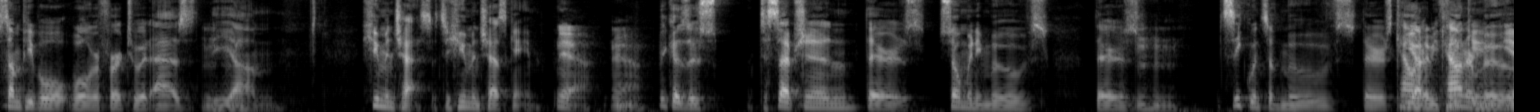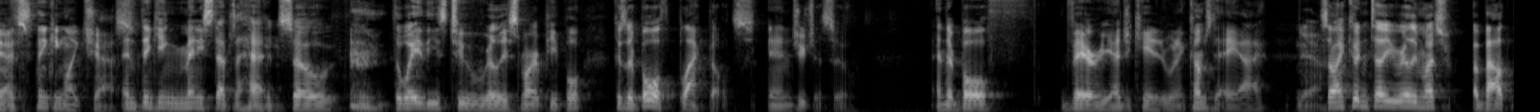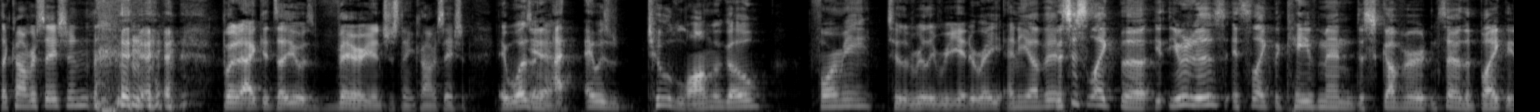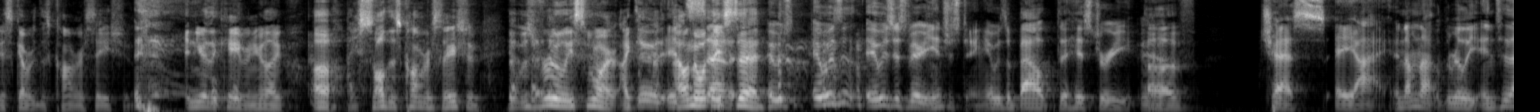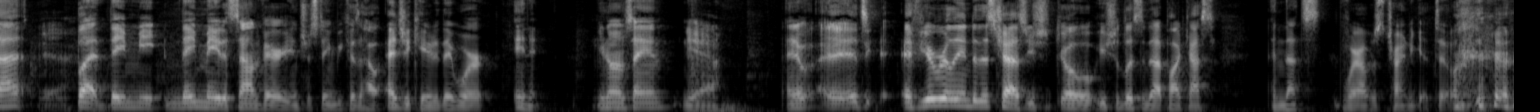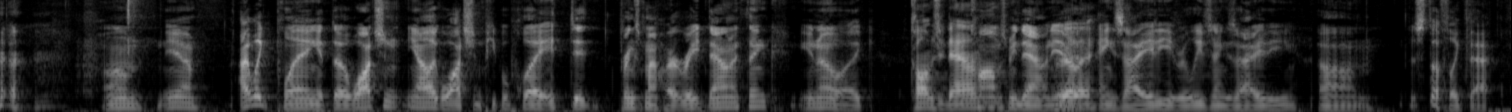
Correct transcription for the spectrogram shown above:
Some people will refer to it as the um, human chess. It's a human chess game yeah, yeah. because there's deception there's so many moves there's sequence of moves there's Mm-hmm. counter be counter thinking, moves Yeah, it's thinking like chess. and thinking many steps ahead Mm. so the way these two really smart people because they're both black belts in jiu-jitsu and they're both very educated when it comes to ai yeah. so I couldn't tell you really much about the conversation, but I could tell you it was very interesting conversation. It wasn't. Yeah. I, it was too long ago for me to really reiterate any of it. This is like the you know what it is? It's like the cavemen discovered instead of the bike, they discovered this conversation. and you're the caveman. You're like, oh, I saw this conversation. It was really smart. I, Dude, I don't know what they said. It was. It wasn't. It was just very interesting. It was about the history Yeah. of chess AI, and I'm not really into that. Yeah. But they me they made it sound very interesting because of how educated they were in it. You know what I'm saying? yeah. And it, it's if you're really into this chess, you should go. You should listen to that podcast. And that's where I was trying to get to. Um, yeah. I like playing it though. Watching, you know, I like watching people play. It it brings my heart rate down, I think. You know, like Calms you down. calms me down. Yeah. Really? Anxiety, it relieves anxiety. Um, stuff like that.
